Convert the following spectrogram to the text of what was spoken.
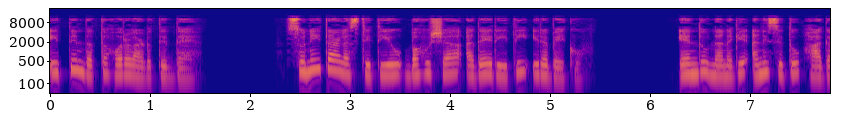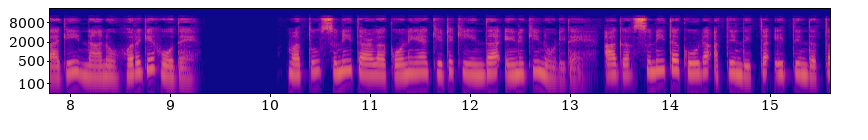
ಇತ್ತಿಂದತ್ತ ಹೊರಳಾಡುತ್ತಿದ್ದೆ. ಸುನೀತಾಳ ಸ್ಥಿತಿಯು ಬಹುಶಃ ಅದೇ ರೀತಿ ಇರಬೇಕು ಎಂದು ನನಗೆ ಅನಿಸಿತು. ಹಾಗಾಗಿ ನಾನು ಹೊರಗೆ ಹೋದೆ. ಮತ್ತು ಸುನೀತಾಳ ಕೋಣೆಯ ಕಿಟಕಿಯಿಂದ ಎಣುಕಿ ನೋಡಿದೆ. ಆಗ ಸುನೀತಾ ಕೂಡ ಅತ್ತಿಂದಿತ್ತ ಇತ್ತಿಂದತ್ತ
